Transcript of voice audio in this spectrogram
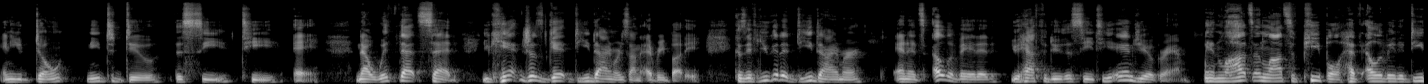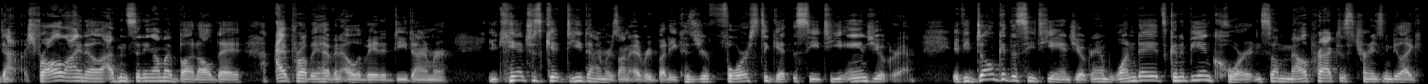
and you don't need to do the CTA. Now, with that said, you can't just get D dimers on everybody because if you get a D dimer and it's elevated, you have to do the CT angiogram. And lots and lots of people have elevated D dimers. For all I know, I've been sitting on my butt all day. I probably have an elevated D dimer. You can't just get D dimers on everybody because you're forced to get the CT angiogram. If you don't get the CT angiogram, one day it's going to be in court and some malpractice attorney is going to be like,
